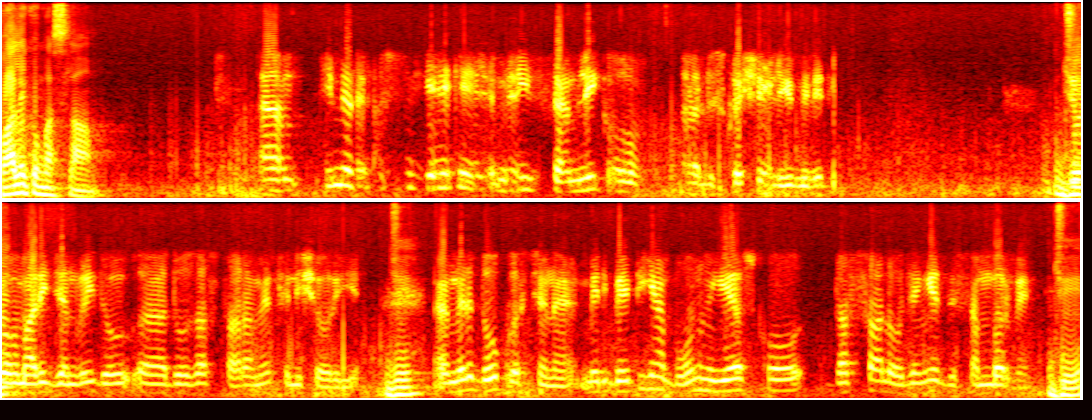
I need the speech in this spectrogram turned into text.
وعلیکم السلام۔ جی میرا کوشچن یہ ہے کہ میری فیملی کو ڈسکشن ملی تھی۔ جو ہماری جنوری دو ہزار ستارہ میں فنش ہو رہی ہے۔ جی۔ میرے دو کوشچن ہیں۔ میری بیٹی یہاں بورن ہوئی ہے اس کو دس سال ہو جائیں گے دسمبر میں۔ جی۔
